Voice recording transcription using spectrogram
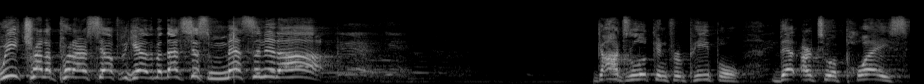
We try to put ourselves together, but that's just messing it up. God's looking for people that are to a place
